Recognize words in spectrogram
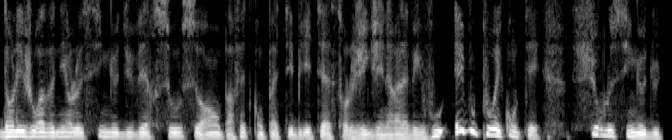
Dans les jours à venir, le signe du Verseau sera en parfaite compatibilité astrologique générale avec vous et vous pourrez compter sur le signe du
